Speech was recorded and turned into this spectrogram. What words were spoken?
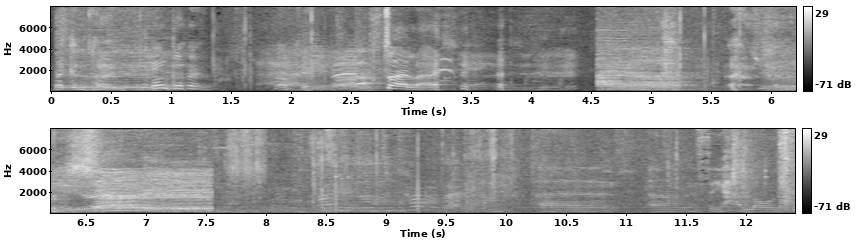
Second time. Oh, go ahead. Okay. 再来。 uh, uh, say hello to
